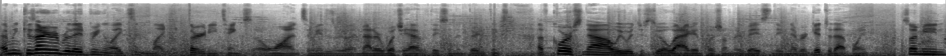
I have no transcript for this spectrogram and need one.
I mean, because I remember they'd bring like send like 30 tanks at once. I mean, it doesn't really matter what you have if they send in 30 tanks. Of course, now we would just do a wagon push on their base, and they'd never get to that point. So I mean,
